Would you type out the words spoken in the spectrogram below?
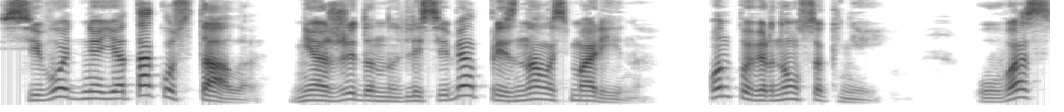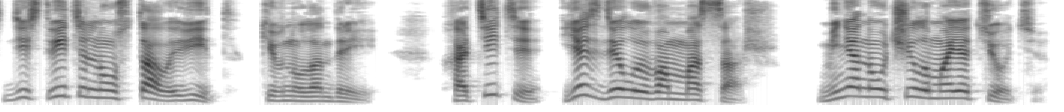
Сегодня я так устала, неожиданно для себя призналась Марина. Он повернулся к ней. У вас действительно усталый вид, кивнул Андрей. Хотите, я сделаю вам массаж. Меня научила моя тетя.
